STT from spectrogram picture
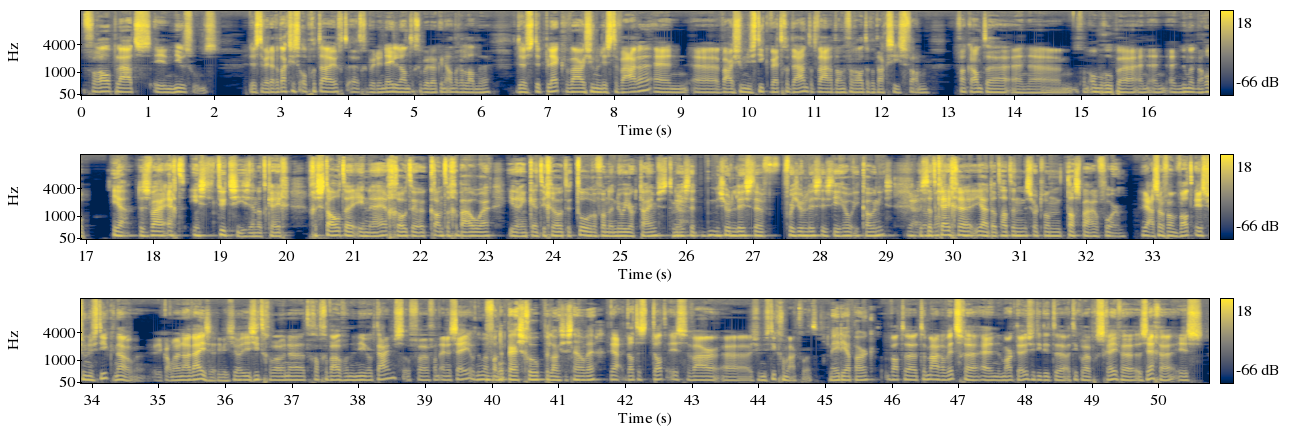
vooral plaats in nieuwsrooms. Dus er werden redacties opgetuigd. Het gebeurde in Nederland, het gebeurde ook in andere landen. Dus de plek waar journalisten waren en eh, waar journalistiek werd gedaan, dat waren dan vooral de redacties van, van kranten en ehm, van omroepen en, en, en noem het maar op. Ja, dus het waren echt instituties en dat kreeg gestalte in eh, grote krantengebouwen. Iedereen kent die grote toren van de New York Times. Tenminste, journalisten, voor journalisten is die heel iconisch. Ja, dus dat was- kreeg, ja, dat had een soort van tastbare vorm. Ja, zo van wat is journalistiek? Nou, je kan er naar wijzen. Weet je, je ziet gewoon eh, het gebouw van de New York Times of eh, van NRC of noem maar Van de op. persgroep langs de snelweg, Ja, dat is, dat is waar eh, journalistiek gemaakt wordt. Mediapark. Wat Tamara Witsche en Mark Deuze, die dit artikel hebben geschreven, zeggen is,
